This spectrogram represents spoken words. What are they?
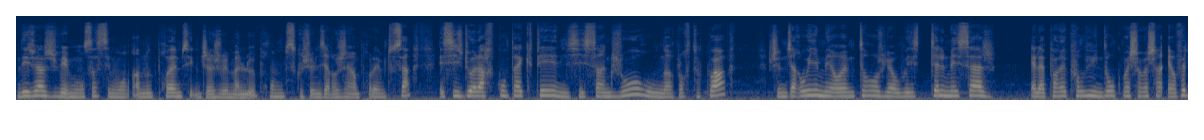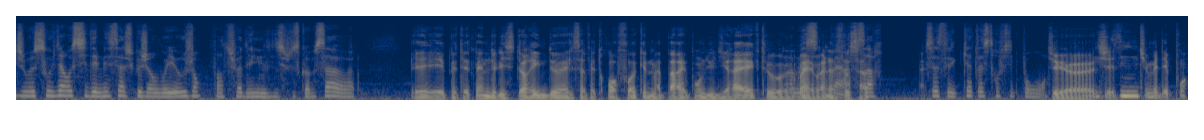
déjà, je vais. Bon, ça, c'est un autre problème, c'est que déjà, je vais mal le prendre, parce que je vais me dire, j'ai un problème, tout ça. Et si je dois la recontacter d'ici 5 jours ou n'importe quoi, je vais me dire, oui, mais en même temps, je lui ai envoyé tel message. Elle a pas répondu, donc machin, machin. Et en fait, je me souviens aussi des messages que j'ai envoyés aux gens. Enfin, tu vois, des, des choses comme ça. euh. Et, et peut-être même de l'historique de elle, ça fait trois fois qu'elle m'a pas répondu direct. ou- Ah bah, ouais, voilà, mais c'est ça. Ça, c'est catastrophique pour moi. Tu, euh, tu, tu mets des points.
